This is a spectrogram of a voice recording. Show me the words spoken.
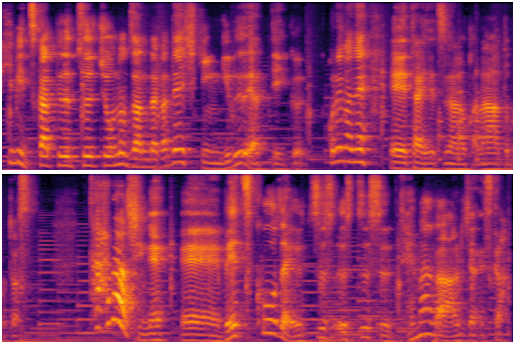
日々使ってる通帳の残高で資金切りをやっていく。これがね、えー、大切なのかなと思ってます。ただしね、えー、別口座へ移す移す手間があるじゃないですか。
